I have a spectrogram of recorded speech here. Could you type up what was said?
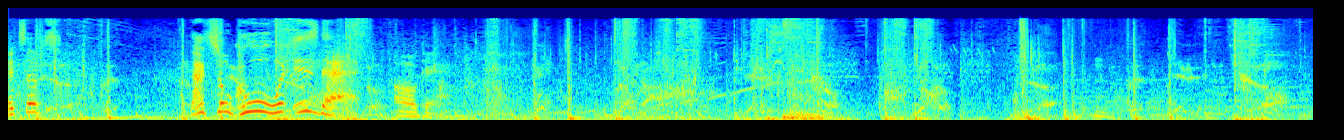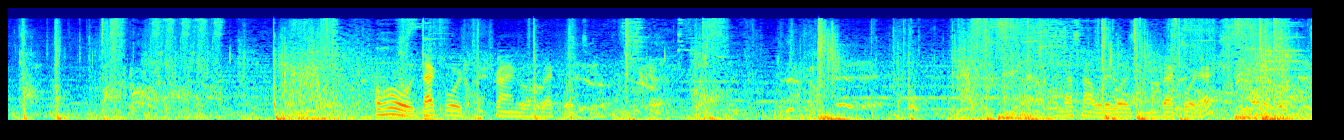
mix-ups? That's so cool! What is that? Oh, okay. Hmm. Oh, backboard triangle, backboard too. And that's not what it was in backboard X?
